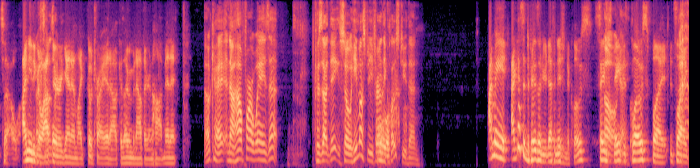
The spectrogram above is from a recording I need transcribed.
So I need to That go out there like- again and like go try it out because I haven't been out there in a hot minute. Okay. Now, how far away is that? Because I think so. He must be fairly Oh. close to you then. I mean, I guess it depends on your definition of close. Same Oh, state okay. is close, but it's like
